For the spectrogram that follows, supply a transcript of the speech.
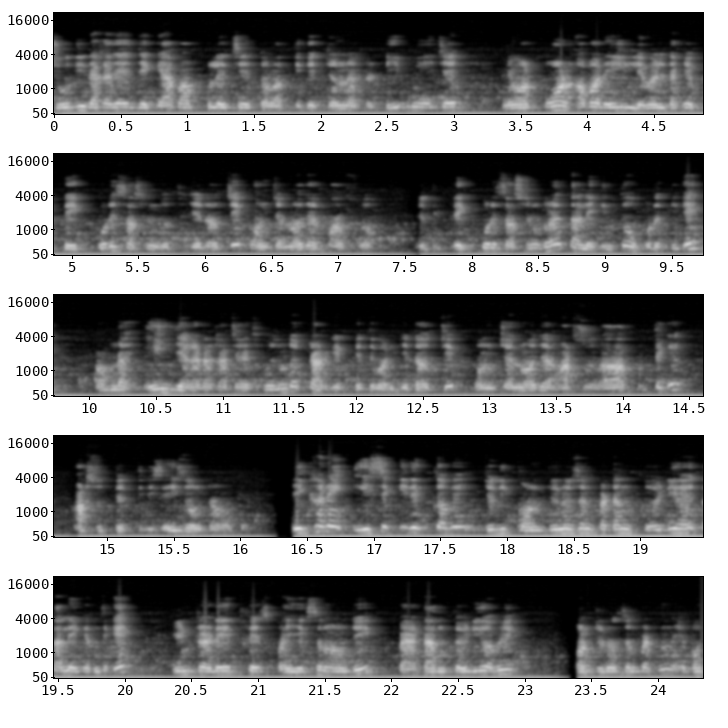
যদি দেখা যায় যে গ্যাপ আপ খুলেছে, তলার দিকের জন্য একটা ডিপ নিয়েছে, নেওয়ার পর আবার এই লেভেলটাকে ব্রেক করে সাসপেন্ড করছে, যেটা হচ্ছে পঞ্চান্ন হাজার পাঁচশো। যদি ব্রেক করে সাসপেন্ড করে, তাহলে কিন্তু উপরের দিকে আমরা এই জায়গাটা কাছাকাছি পর্যন্ত টার্গেট পেতে পারি, যেটা হচ্ছে পঞ্চান্ন হাজার আটশো সাতাত্তর থেকে আটশো তেত্রিশ এই জোনটার মধ্যে এখানে এসে কি দেখতে হবে? যদি কন্টিনিউশন প্যাটার্ন তৈরি হয়, তাহলে এখান থেকে ইন্টারডে ফেস প্রাইজেকশন অনুযায়ী প্যাটার্ন তৈরি হবে কন্টিনিউশন প্যাটার্ন এবং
